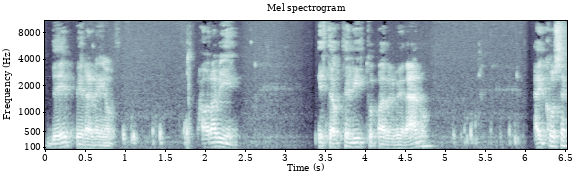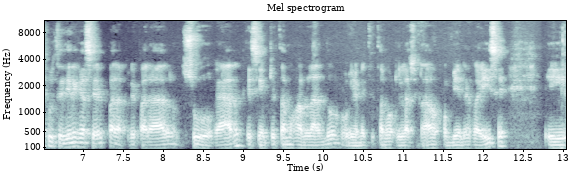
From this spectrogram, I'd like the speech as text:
de veraneo. Ahora bien, ¿está usted listo para el verano? hay cosas que usted tiene que hacer para preparar su hogar, que siempre estamos hablando, obviamente estamos relacionados con bienes raíces, y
